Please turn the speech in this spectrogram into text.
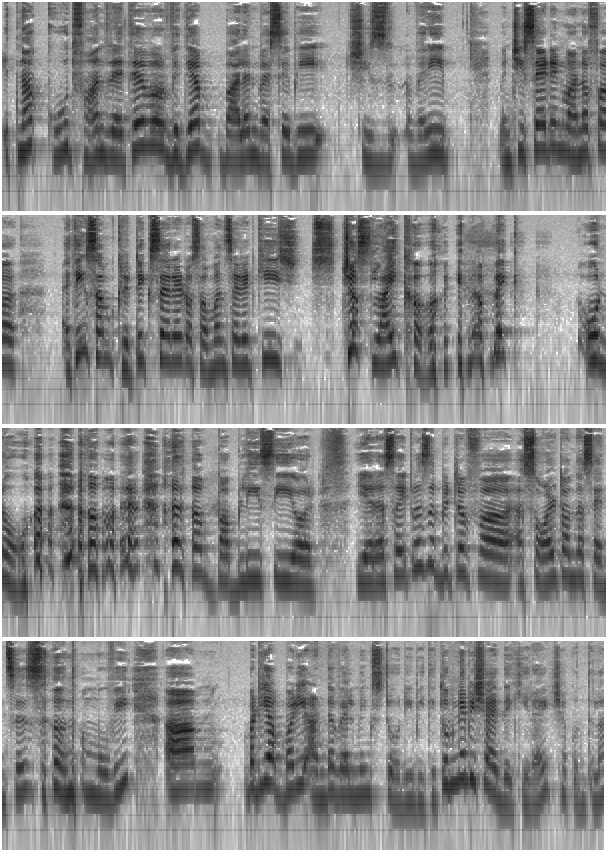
इतना कूद फांद रहे थे और विद्या बालन वैसे भी she is very when she said in one of her I think some critics said it or someone said it ki just like her. And I'm like oh no. Bubbly sea or yeah so it was a bit of uh, assault on the senses the movie. Um, but yeah बड़ी अंडरवेलमिंग स्टोरी भी थी तुमने भी शायद देखी राइट शकुंतला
